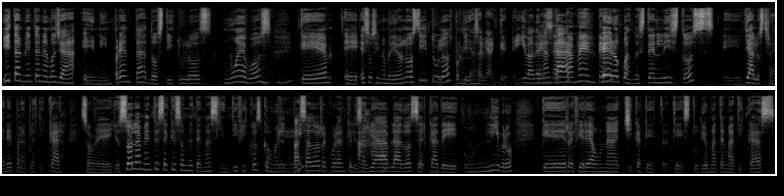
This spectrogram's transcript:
Y también tenemos ya en imprenta dos títulos nuevos que eh, eso sí no me dieron los títulos porque ya sabían que me iba a adelantar. Exactamente. Pero cuando estén listos eh, ya los traeré para platicar sobre ellos. Solamente sé que son de temas científicos como el pasado recuerdan que les Ajá. había hablado acerca de un libro que refiere a una chica que, que estudió matemáticas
